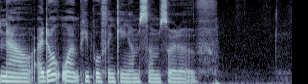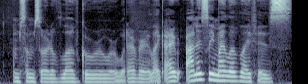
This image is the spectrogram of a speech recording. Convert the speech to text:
Now, I don't want people thinking I'm some sort of I'm some sort of love guru or whatever. Like I honestly my love life is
